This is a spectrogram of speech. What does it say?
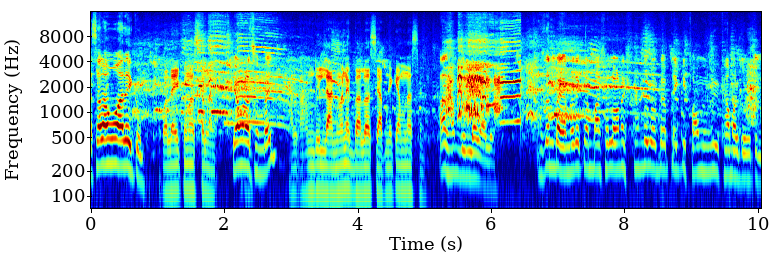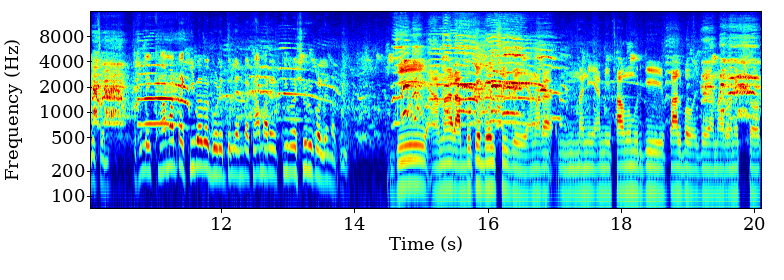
আসসালামু আলাইকুম। ওয়ালাইকুম আসসালাম। কেমন আছেন ভাই? আলহামদুলিল্লাহ আমি অনেক ভালো আছি। আপনি কেমন আছেন? আলহামদুলিল্লাহ ভালো। হাসান ভাই আমরা দেখলাম মাসাল্লাহ অনেক সুন্দরভাবে আপনি একটি ফার্ম খামার গড়ে তুলেছেন। আসলে এই খামারটা কীভাবে গড়ে তুললেন বা খামারের কীভাবে শুরু করলেন আপনি? জি, আমার আব্বুকে বলছি যে, আমার মানে আমি ফার্ম মুরগি পালবো, যে আমার অনেক শখ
